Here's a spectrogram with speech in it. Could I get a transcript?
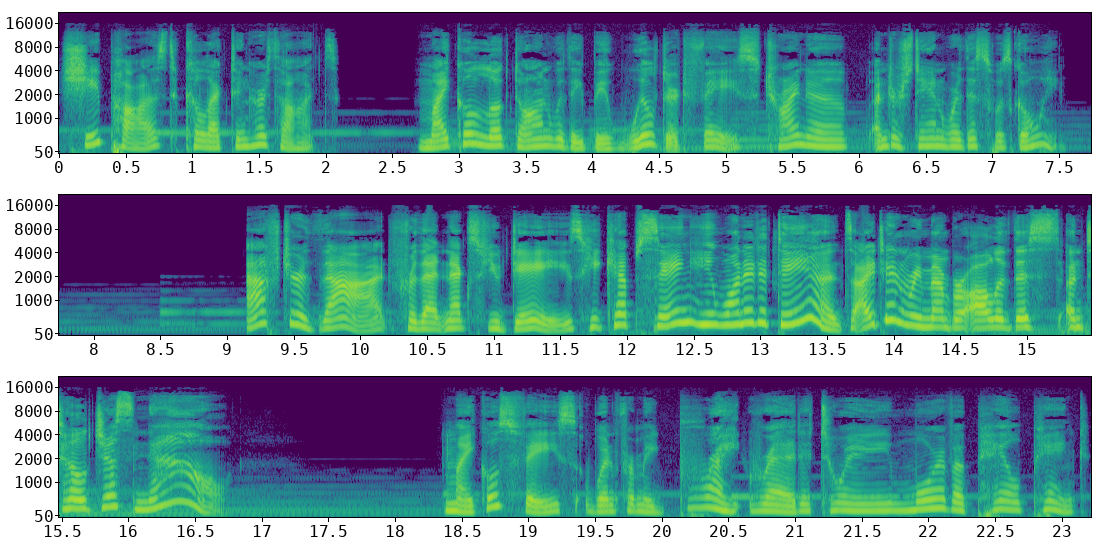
She paused, collecting her thoughts. Michael looked on with a bewildered face, trying to understand where this was going. After that, for that next few days, he kept saying he wanted to dance. I didn't remember all of this until just now. Michael's face went from a bright red to a more of a pale pink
